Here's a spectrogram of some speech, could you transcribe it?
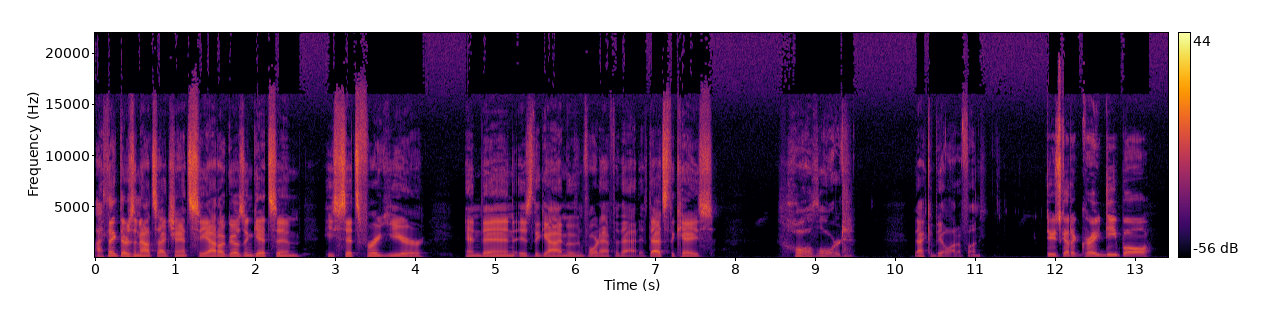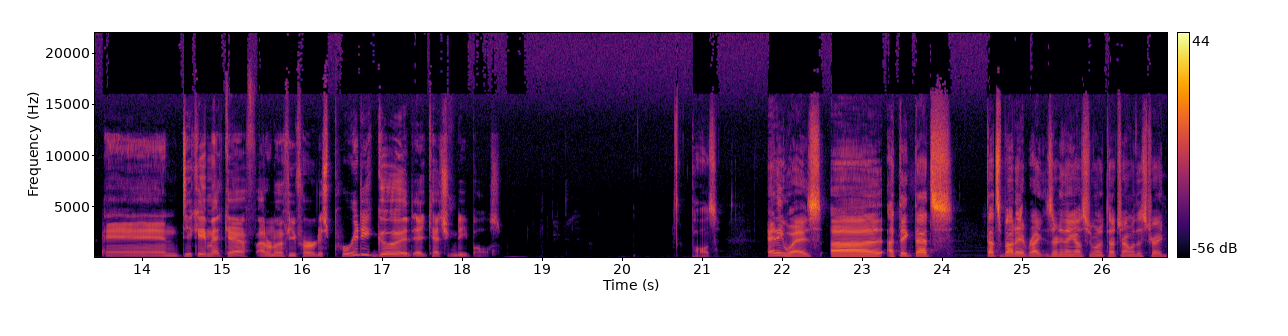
I think there's an outside chance Seattle goes and gets him. He sits for a year and then is the guy moving forward after that. If that's the case, oh lord. That could be a lot of fun. Dude's got a great deep ball, and DK Metcalf, I don't know if you've heard, is pretty good at catching deep balls. Pause. Anyways, uh I think that's that's about it, right? Is there anything else you want to touch on with this trade?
